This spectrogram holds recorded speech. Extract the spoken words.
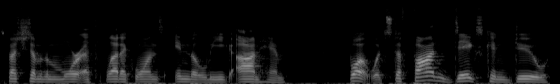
especially some of the more athletic ones in the league on him. But what Stefon Diggs can do,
